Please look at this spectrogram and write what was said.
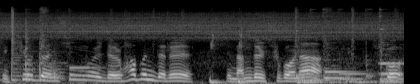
그 키우던 식물들 화분들을 남들 주거나 주거,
